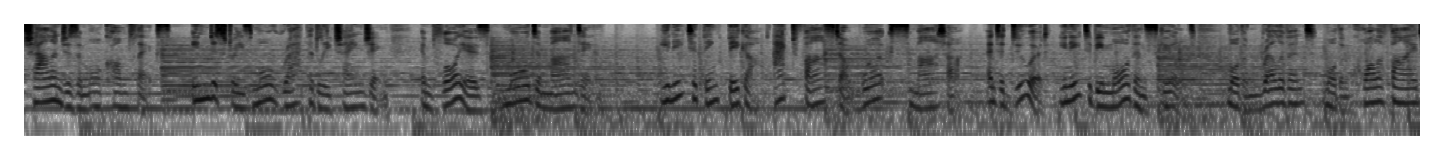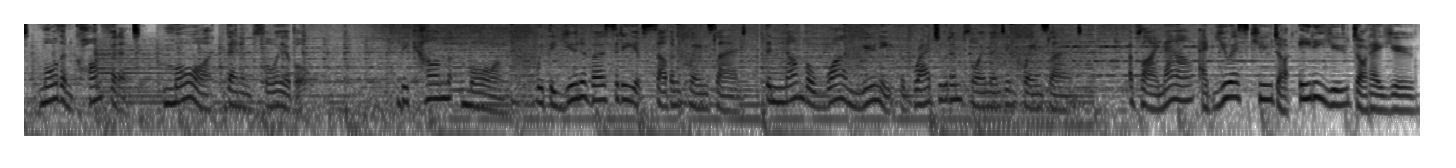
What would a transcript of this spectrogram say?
challenges are more complex, industries more rapidly changing, employers more demanding. You need to think bigger, act faster, work smarter. And to do it, you need to be more than skilled, more than relevant, more than qualified, more than confident, more than employable. Become more with the University of Southern Queensland, the number one uni for graduate employment in Queensland. Apply now at usq.edu.au.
